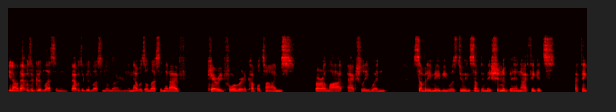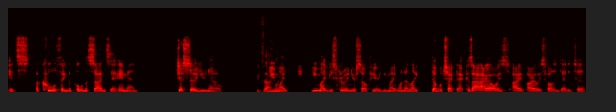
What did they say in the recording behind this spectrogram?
you know that was a good lesson that was a good lesson to learn. And that was a lesson that i've carried forward a couple times or a lot actually when somebody maybe was doing something they shouldn't have been. I think it's i think it's a cool thing to pull them aside and say hey man just so you know exactly. you might you might be screwing yourself here. You might want to like double check that. Because I, I always I, I always felt indebted to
